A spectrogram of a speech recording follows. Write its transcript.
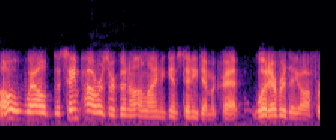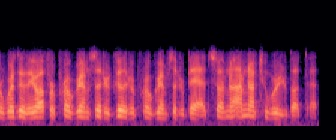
Oh, well, the same powers are going to align against any Democrat, whatever they offer, whether they offer programs that are good or programs that are bad. So I'm not, I'm not too worried about that.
